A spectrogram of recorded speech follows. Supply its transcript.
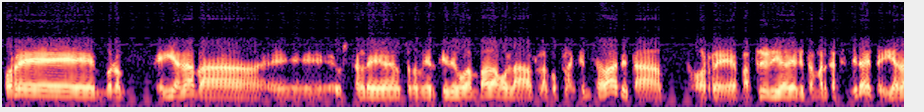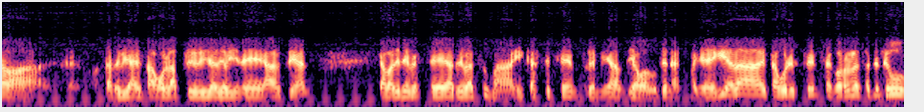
horre, bueno, egia da, ba, e, Euskal Autonomia Erkidegoan badagola horrelako plankentza bat, eta horre, ba, prioridadeak eta markatzen dira, eta egia da, ba, ondarribia ez dagoela prioridade horien artean, eta badire beste herri batzu, ba, ikastetxeen premia handiagoa dutenak. Baina egia da, eta gure esperientzak horrela esaten dugu,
